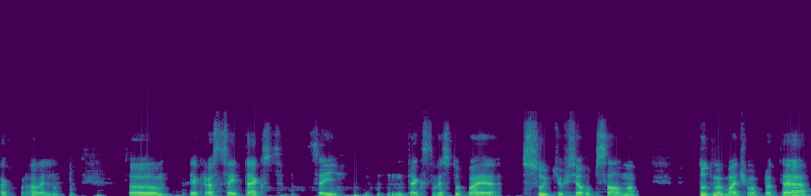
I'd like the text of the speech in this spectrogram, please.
Так, правильно. То якраз цей текст, цей текст виступає суттю всього псалма. Тут ми бачимо про те,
